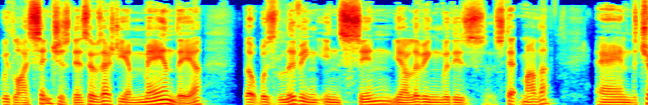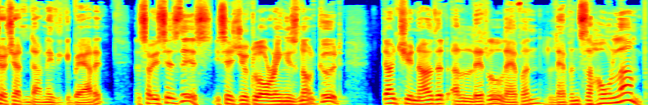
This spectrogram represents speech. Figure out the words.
with licentiousness, there was actually a man there that was living in sin, you know, living with his stepmother, and the church hadn't done anything about it. And so he says this He says, Your glorying is not good. Don't you know that a little leaven leavens the whole lump?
